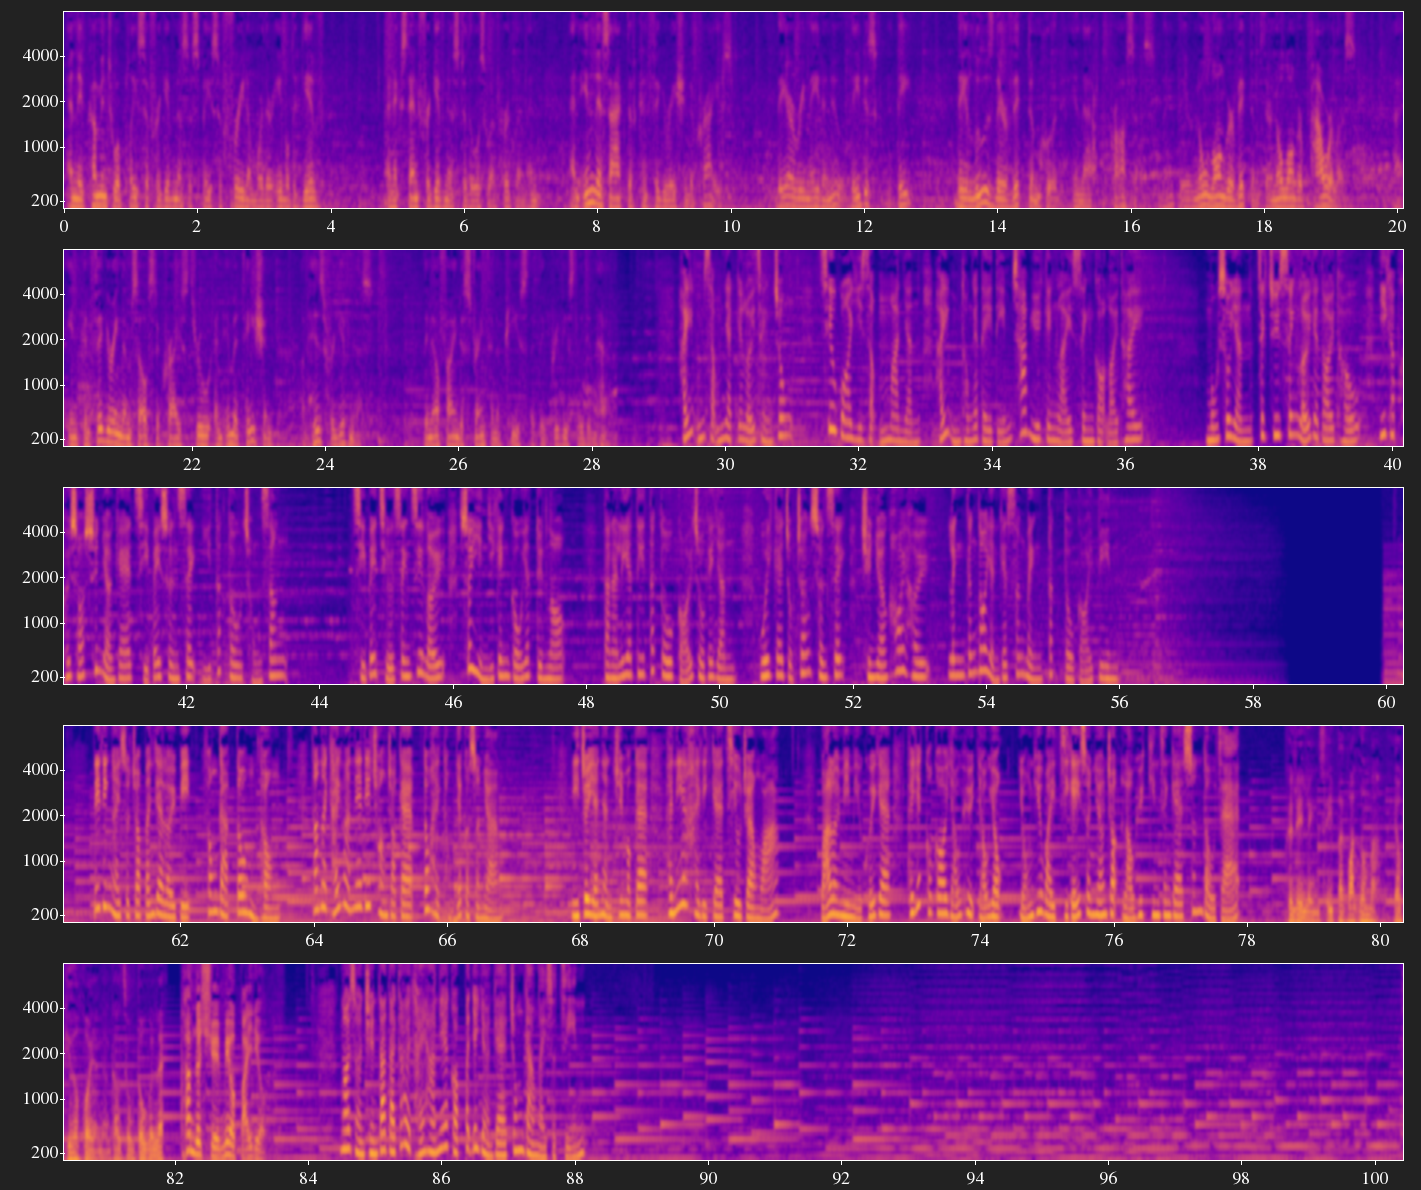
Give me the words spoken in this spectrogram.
and they've come into a place of forgiveness, a space of freedom where they're able to give and extend forgiveness to those who have hurt them. And and in this act of configuration to Christ, they are remade anew. They dis- they they lose their victimhood in that process. Right? They are no longer victims, they're no longer powerless. Uh, in configuring themselves to Christ through an imitation of His forgiveness, they now find a strength and a peace that they previously didn't have. 喺五十五日嘅旅程中，超过二十五万人喺唔同嘅地点参与敬礼圣国来梯。 無數人藉住聖女嘅代禱以及佢所宣揚嘅慈悲信息而得到重生。慈悲朝聖之旅雖然已經告一段落，但係呢一啲得到改造嘅人會繼續將信息傳揚開去，令更多人嘅生命得到改變。呢啲藝術作品嘅類別風格都唔同，但係啟發呢一啲創作嘅都係同一個信仰。而最引人注目嘅係呢一系列嘅肖像畫，畫裏面描繪嘅係一個個有血有肉、勇於為自己信仰作流血見證嘅殉道者。佢哋寧死不屈啊嘛，有幾多個人能夠做到嘅呢？他們的血沒有白流。愛常傳帶大家去睇下呢一個不一樣嘅宗教藝術展。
